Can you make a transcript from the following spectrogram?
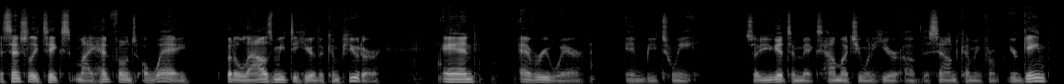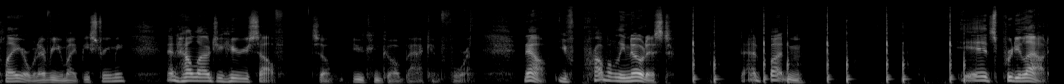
essentially takes my headphones away, but allows me to hear the computer and everywhere in between. So you get to mix how much you want to hear of the sound coming from your gameplay or whatever you might be streaming and how loud you hear yourself. So you can go back and forth. Now, you've probably noticed that button it's pretty loud.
